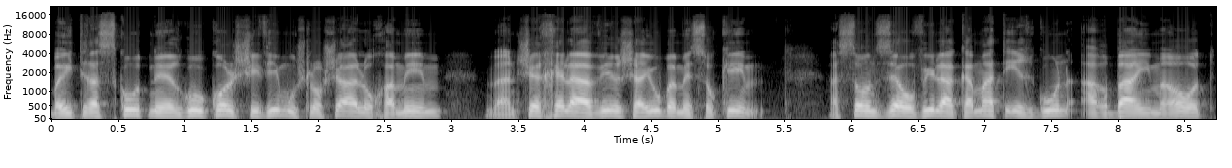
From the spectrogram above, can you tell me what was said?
בהתרסקות נהרגו כל 73 הלוחמים ואנשי חיל האוויר שהיו במסוקים. אסון זה הוביל להקמת ארגון ארבע אמהות,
